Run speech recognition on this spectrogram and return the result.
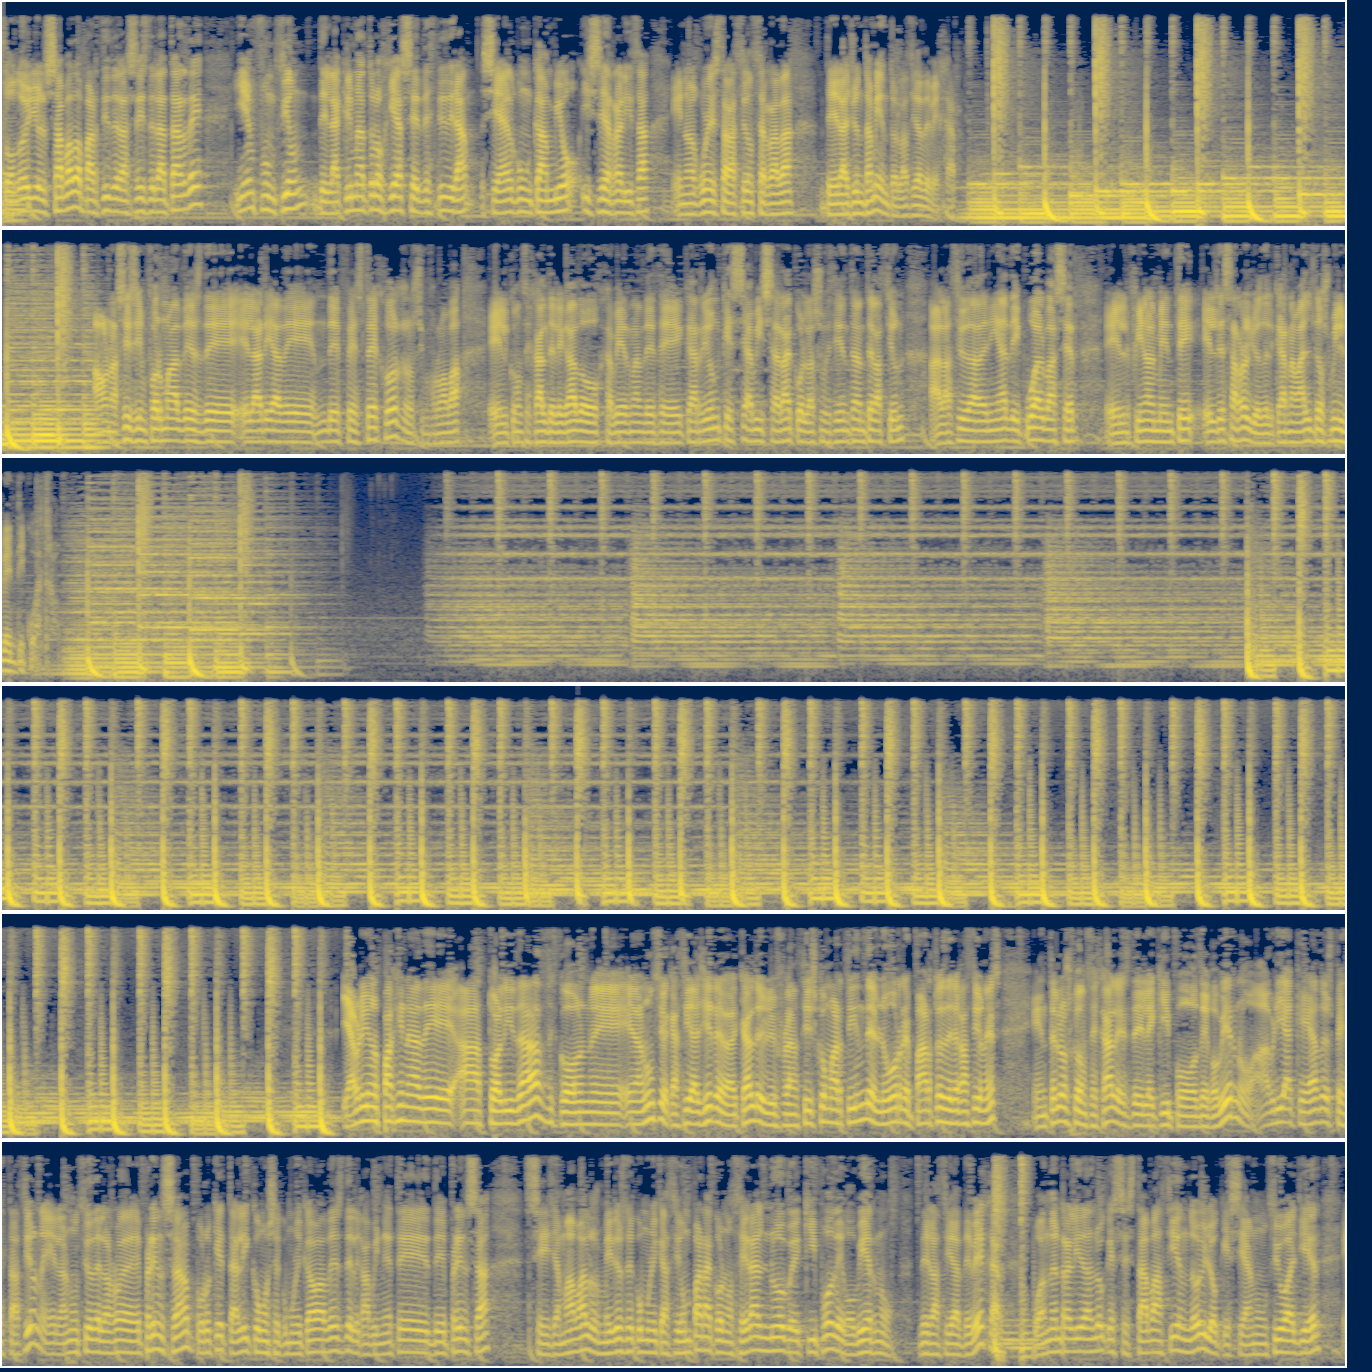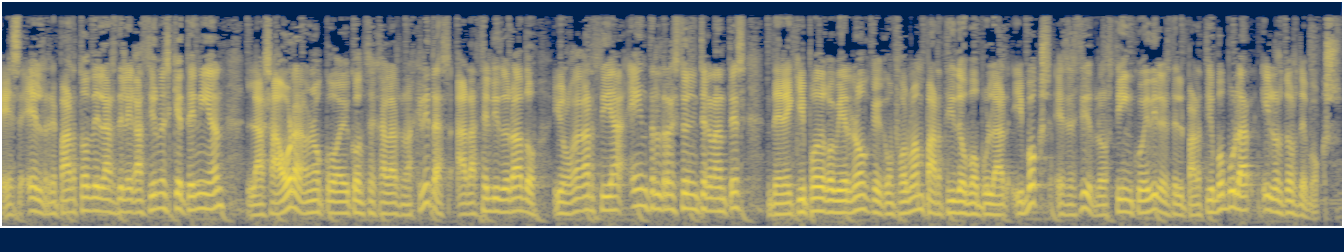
Todo ello el sábado a partir de las 6 de la tarde y en función de la climatología se decidirá si hay algún cambio y se realiza en alguna instalación cerrada del ayuntamiento en la ciudad de Bejar. Así se informa desde el área de, festejos, nos informaba el concejal delegado Javier Hernández de Carrión que se avisará con la suficiente antelación a la ciudadanía de cuál va a ser el, finalmente el desarrollo del carnaval 2024. Abrimos página de actualidad con eh, el anuncio que hacía ayer el alcalde Luis Francisco Martín del nuevo reparto de delegaciones entre los concejales del equipo de gobierno. Habría creado expectación el anuncio de la rueda de prensa porque tal y como se comunicaba desde el gabinete de prensa, se llamaba a los medios de comunicación para conocer al nuevo equipo de gobierno de la ciudad de Béjar, cuando en realidad lo que se estaba haciendo y lo que se anunció ayer es el reparto de las delegaciones que tenían las ahora no concejalas no escritas, Araceli Dorado y Olga García entre el resto de integrantes del equipo de gobierno que conforman Partido Popular y Vox, es decir, los cinco ediles del Partido Popular y los dos de Vox.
